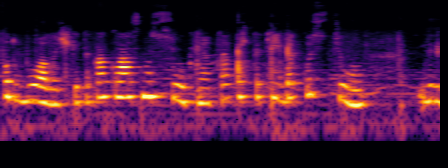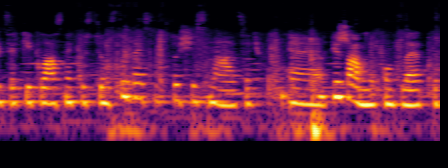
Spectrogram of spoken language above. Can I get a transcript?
футболочки, така класна сукня, також такий йде костюм. Дивіться, який класний костюм. 110-116. Е, піжамний комплектик.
